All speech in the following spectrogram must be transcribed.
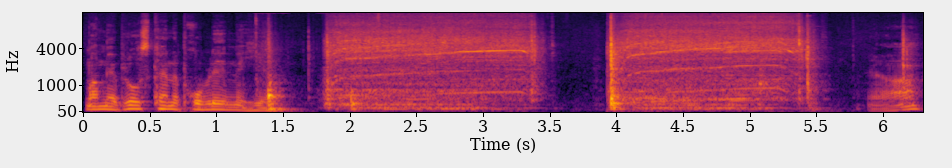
Mach mir bloß keine Probleme hier. Ja.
